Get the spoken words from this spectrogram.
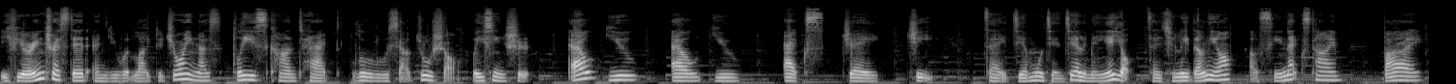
If you're interested and you would like to join us, please contact 露露小助手，微信是 l u。L U X J G，在节目简介里面也有，在群里等你哦。I'll see you next time. Bye.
